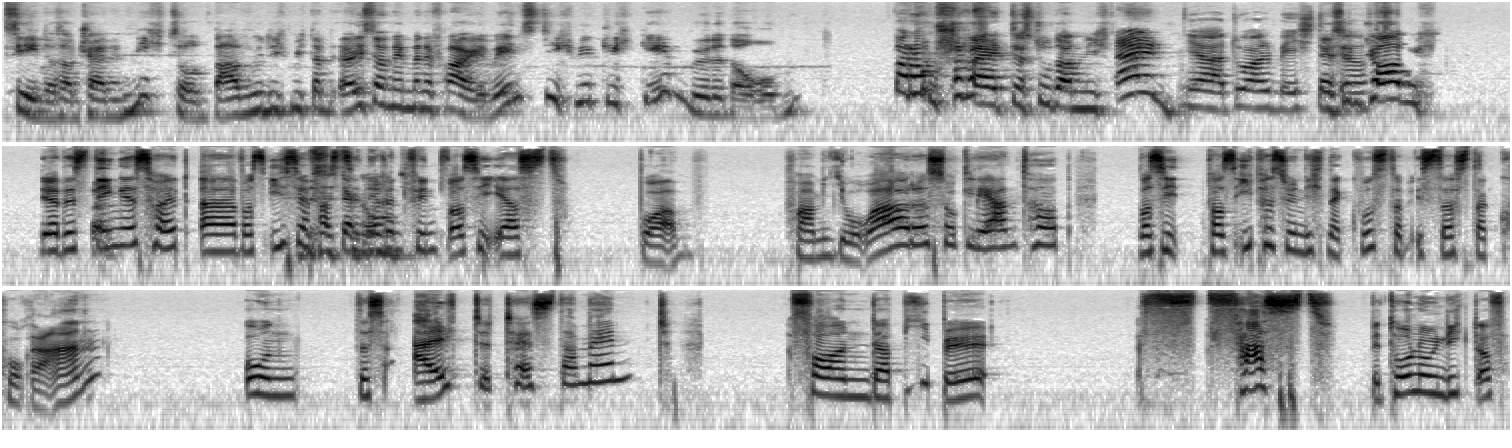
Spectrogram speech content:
sehen das anscheinend nicht so. Und da würde ich mich dann, da ist dann eben meine Frage, wenn es dich wirklich geben würde da oben, warum schreitest du dann nicht ein? ja, du Allmächtiger. Deswegen glaube ich, Ja, das Ding ist halt, äh, was ich sehr faszinierend finde, was ich erst boah, vor einem Jahr oder so gelernt habe. Was ich, was ich persönlich nicht gewusst habe, ist, dass der Koran und das Alte Testament von der Bibel fast, Betonung liegt auf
